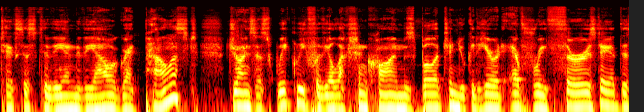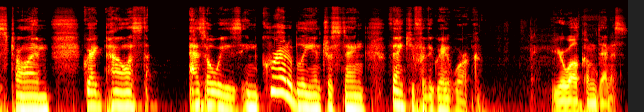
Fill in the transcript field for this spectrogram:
takes us to the end of the hour. Greg Palast joins us weekly for the Election Crimes Bulletin. You could hear it every Thursday at this time. Greg Palast, as always, incredibly interesting. Thank you for the great work. You're welcome, Dennis.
